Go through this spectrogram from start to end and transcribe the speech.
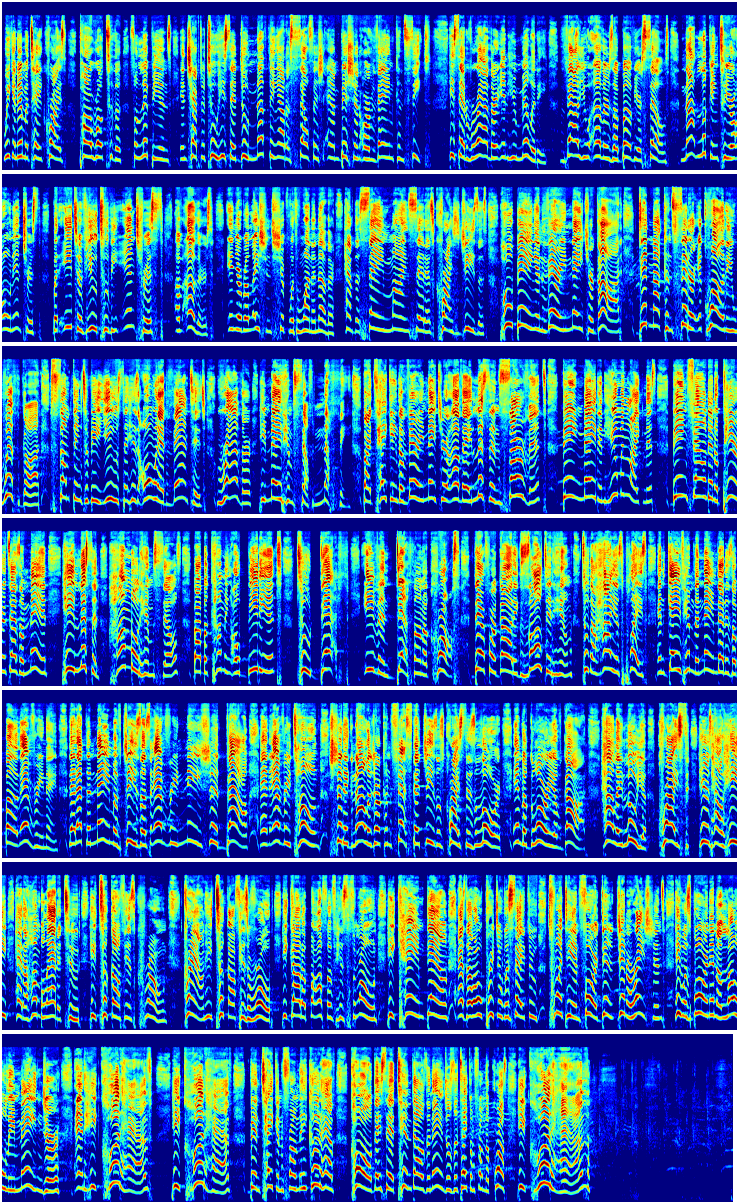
We can imitate Christ. Paul wrote to the Philippians in chapter 2, he said, Do nothing out of selfish ambition or vain conceit. He said, rather in humility, value others above yourselves, not looking to your own interests, but each of you to the interests of others in your relationship with one another. Have the same mindset as Christ Jesus, who being in very nature God, did not consider equality with God something to be used to his own advantage. Rather, he made himself nothing by taking the very nature of a listen, servant, being made in human likeness, being found in appearance as a man, he, listen, humbled himself by becoming obedient to death even death on a cross. Therefore, God exalted him to the highest place and gave him the name that is above every name. That at the name of Jesus, every knee should bow and every tongue should acknowledge or confess that Jesus Christ is Lord in the glory of God. Hallelujah. Christ, here's how he had a humble attitude. He took off his crown, crown. He took off his robe. He got up off of his throne. Came down, as the old preacher would say, through 20 and four generations. He was born in a lowly manger, and he could have he could have been taken from, he could have called, they said 10,000 angels to take him from the cross. He could have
